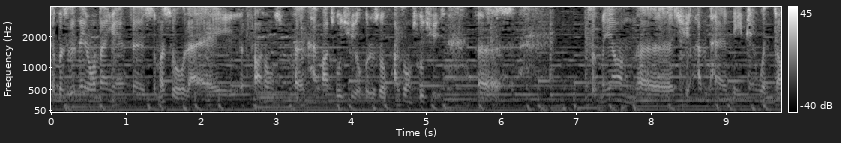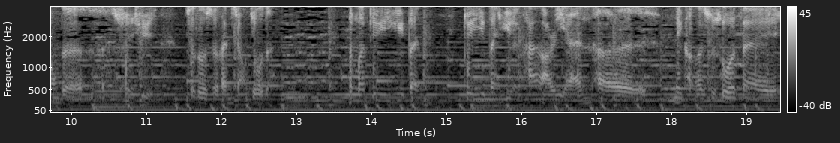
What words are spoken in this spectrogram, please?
那么这个内容单元在什么时候来发送呃刊发出去，或者说发送出去，呃，怎么样呃去安排每篇文章的顺序，这都是很讲究的。那么对于一本对于一本月刊而言，呃，你可能是说在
